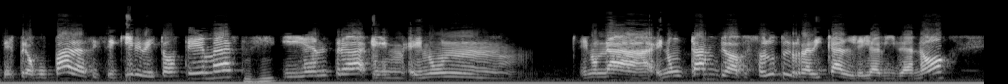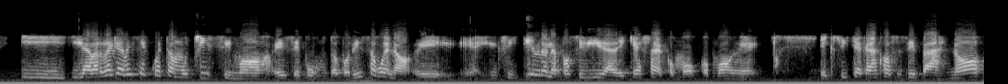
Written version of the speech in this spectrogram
despreocupada, si se quiere, de estos temas y entra en, en un en una en un cambio absoluto y radical de la vida, ¿no? Y, y la verdad que a veces cuesta muchísimo ese punto. Por eso, bueno, eh, existiendo la posibilidad de que haya como como eh, existe acá en José Cepaz, ¿no?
